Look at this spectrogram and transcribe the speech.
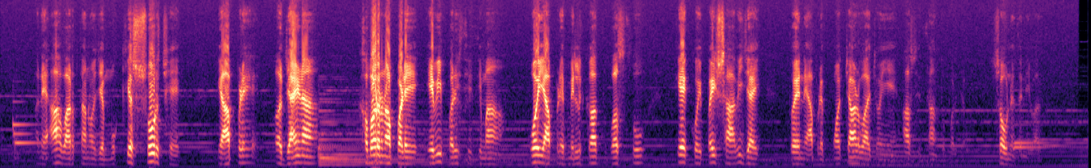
અને આ વાર્તાનો જે મુખ્ય સૂર છે કે આપણે અજાણ્યા ખબર ન પડે એવી પરિસ્થિતિમાં કોઈ આપણે મિલકત, વસ્તુ કે કોઈ પૈસા આવી જાય તો એને આપણે પહોંચાડવા જોઈએ આ સિદ્ધાંત ઉપર જવું. સૌને ધન્યવાદ.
